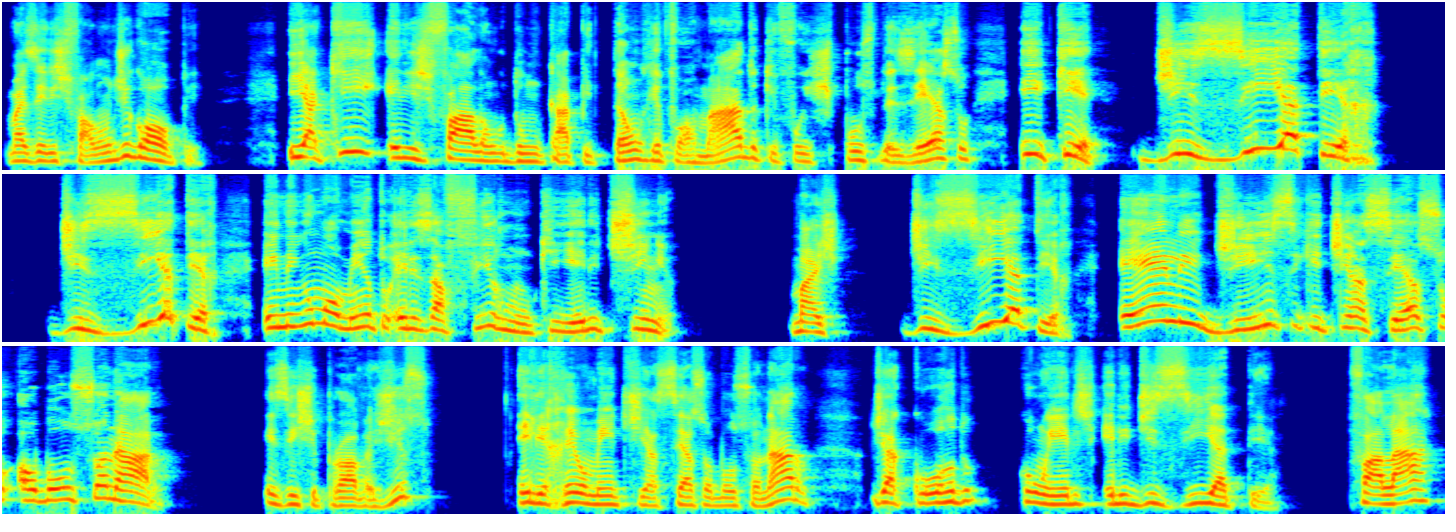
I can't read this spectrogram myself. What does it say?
mas eles falam de golpe. E aqui eles falam de um capitão reformado que foi expulso do exército e que dizia ter, dizia ter, em nenhum momento eles afirmam que ele tinha, mas dizia ter. Ele disse que tinha acesso ao Bolsonaro. Existe provas disso? Ele realmente tinha acesso ao Bolsonaro? De acordo com eles, ele dizia ter. Falar,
